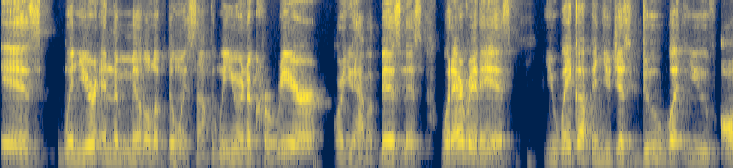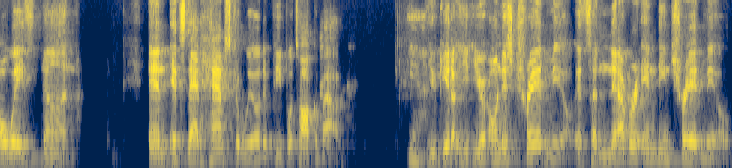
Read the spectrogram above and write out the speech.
is when you're in the middle of doing something, when you're in a career or you have a business, whatever it is, you wake up and you just do what you've always done. And it's that hamster wheel that people talk about. Yeah. You get you're on this treadmill. It's a never-ending treadmill.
